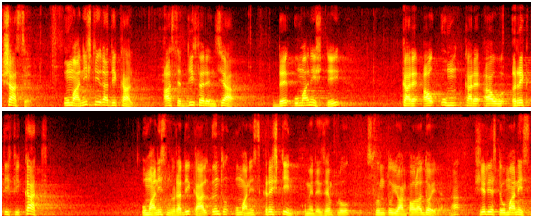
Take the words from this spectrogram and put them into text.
6. Umaniștii radicali. A se diferenția de umaniștii care au, um, care au rectificat umanismul radical într-un umanist creștin, cum e, de exemplu, Sfântul Ioan Paul al II-lea. Da? Și el este umanist,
